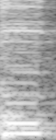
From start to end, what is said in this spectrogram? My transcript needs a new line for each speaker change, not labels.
show.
